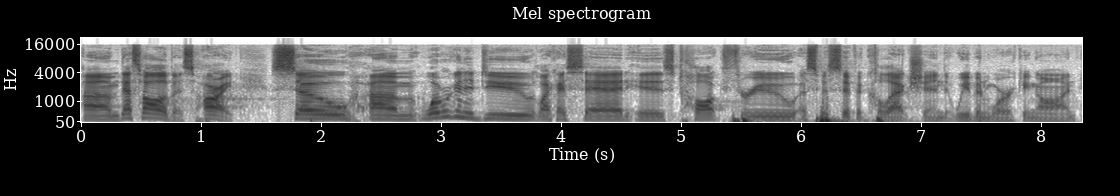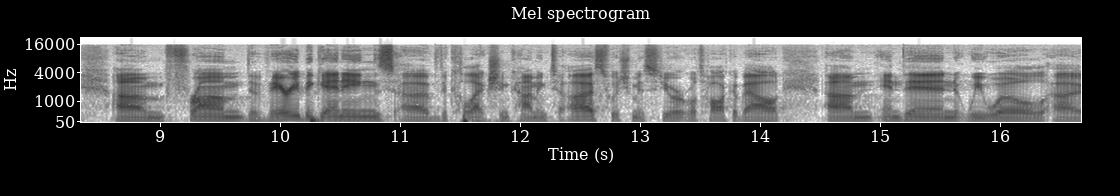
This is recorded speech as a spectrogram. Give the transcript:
um, that's all of us. All right. So um, what we're going to do, like I said, is talk through a specific collection that we've been working on um, from the very beginnings of the collection coming to us, which Ms. Stewart will talk about, um, and then we will uh,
